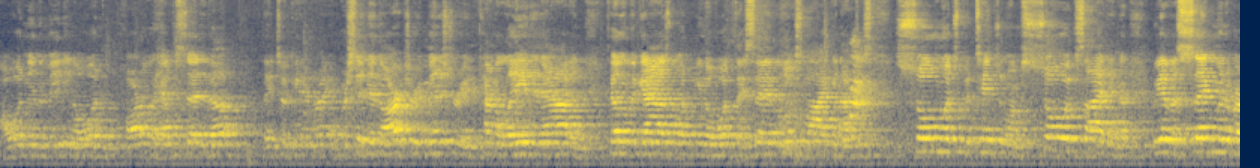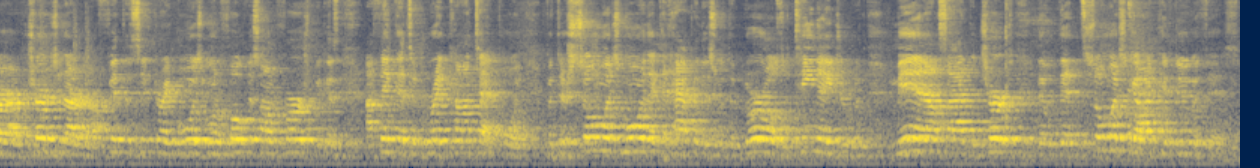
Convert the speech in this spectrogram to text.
I wasn't in the meeting. I wasn't part of it. Helped set it up. They took it and ran. We're sitting in the archery ministry and kind of laying it out and telling the guys what you know what they say it looks like. And I just so much potential. I'm so excited. We have a segment of our church and our, our fifth and sixth grade boys we want to focus on first because I think that's a great contact point. But there's so much more that can happen. This with the girls, the teenagers, with men outside the church. That, that so much God can do with this.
